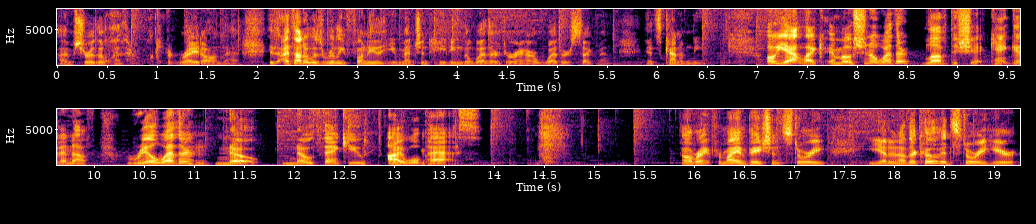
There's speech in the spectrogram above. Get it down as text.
I'm sure the weather right on that. I thought it was really funny that you mentioned hating the weather during our weather segment. It's kind of neat. Oh yeah, like emotional weather, love the shit. Can't get enough. Real weather, mm-hmm. no. No thank you. I will pass. All right, for my impatient story, yet another COVID story here.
